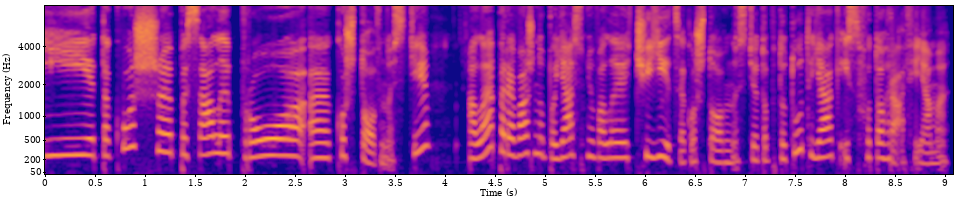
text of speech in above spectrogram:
І також писали про е, коштовності. Але переважно пояснювали, чиї це коштовності. Тобто тут як із фотографіями.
